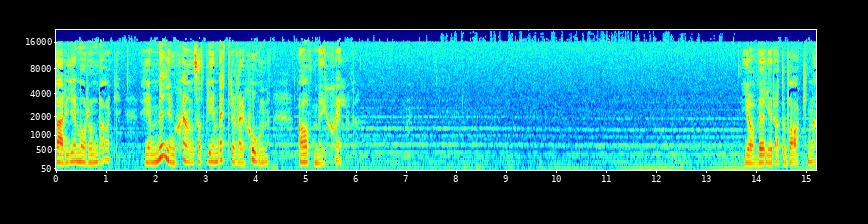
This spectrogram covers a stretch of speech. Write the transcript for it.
Varje morgondag ger mig en chans att bli en bättre version av mig själv. Jag väljer att vakna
